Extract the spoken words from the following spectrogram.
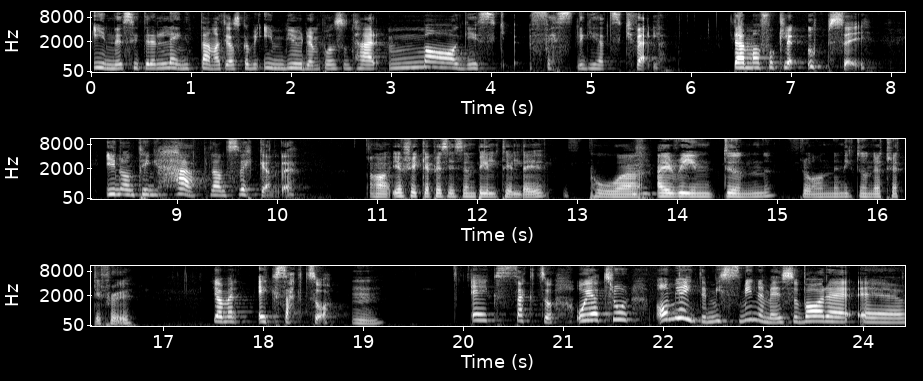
inne sitter en längtan att jag ska bli inbjuden på en sån här magisk festlighetskväll. Där man får klä upp sig i någonting häpnadsväckande. Ja, jag skickar precis en bild till dig på Irene Dunn från 1937. Ja men exakt så. Mm. Exakt så. Och jag tror, om jag inte missminner mig så var det... Eh,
